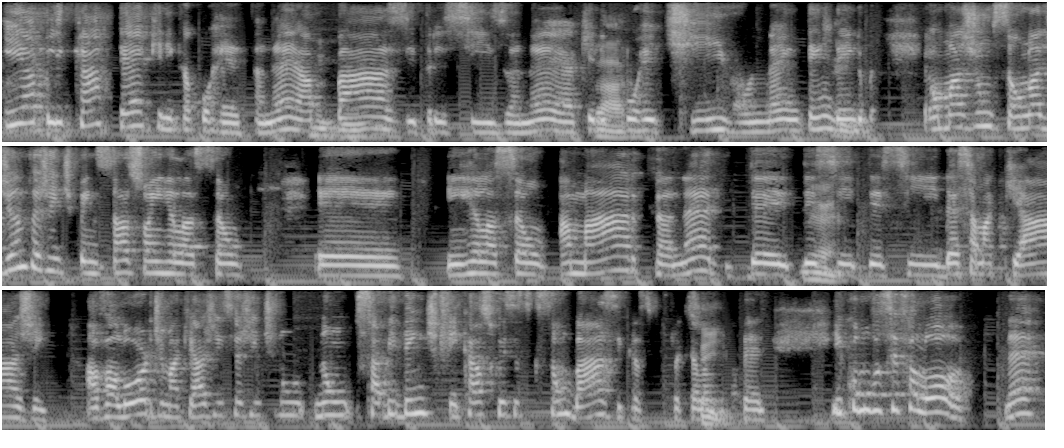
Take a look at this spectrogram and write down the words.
e aplicar a técnica correta, né? A uhum. base precisa, né? Aquele claro. corretivo, né? Entendendo. Sim. É uma junção. Não adianta a gente pensar só em relação é, em relação à marca, né, de, desse, é. desse, dessa maquiagem, a valor de maquiagem se a gente não, não sabe identificar as coisas que são básicas para aquela Sim. pele. E como você falou, né?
